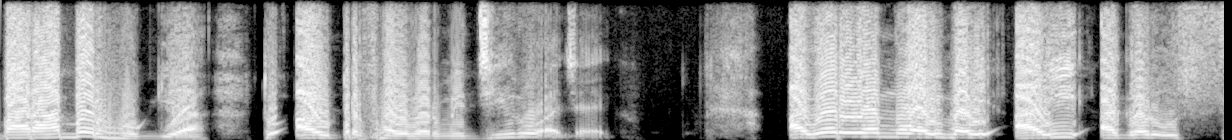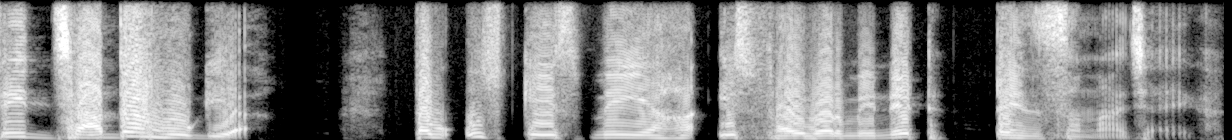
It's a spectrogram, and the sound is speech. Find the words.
बराबर हो गया तो आउटर फाइबर में ज़ीरो आ जाएगा। अगर एम वाई वाई आई अगर उससे ज़्यादा हो गया, तब उस केस में यहाँ इस फाइबर में नेट टेंशन आ जाएगा।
